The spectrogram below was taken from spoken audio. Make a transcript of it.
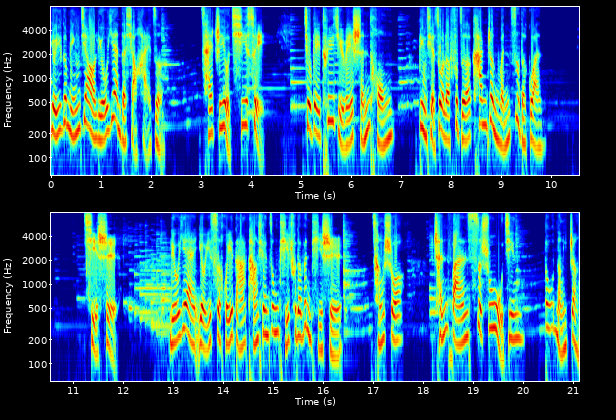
有一个名叫刘晏的小孩子，才只有七岁，就被推举为神童，并且做了负责勘正文字的官。启示。刘晏有一次回答唐玄宗提出的问题时，曾说：“陈凡四书五经都能正，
